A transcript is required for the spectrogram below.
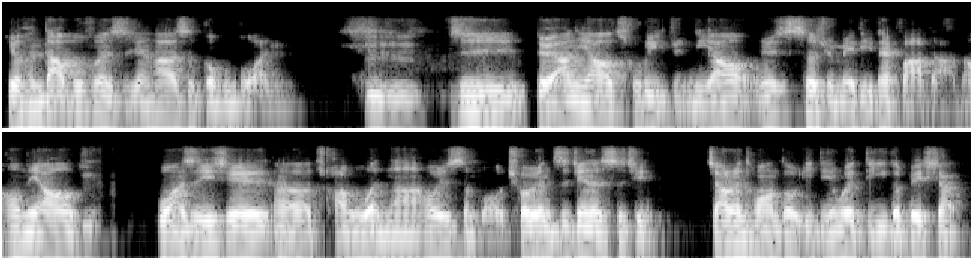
有很大部分时间他是公关。嗯哼，是，对啊，你要处理，你要因为社群媒体太发达，然后你要不管是一些呃传闻啊，或者什么球员之间的事情，教练通常都一定会第一个被下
